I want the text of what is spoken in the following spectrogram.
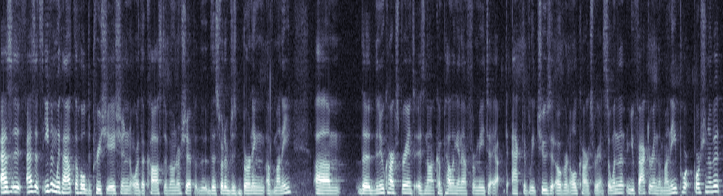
as it as it's even without the whole depreciation or the cost of ownership, the, the sort of just burning of money. Um, the, the new car experience is not compelling enough for me to, to actively choose it over an old car experience. So when the, you factor in the money por- portion of it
